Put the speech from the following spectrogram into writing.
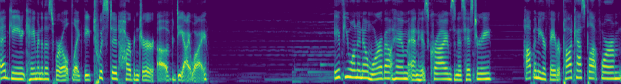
Ed Gein came into this world like the twisted harbinger of DIY. If you want to know more about him and his crimes and his history, hop into your favorite podcast platform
